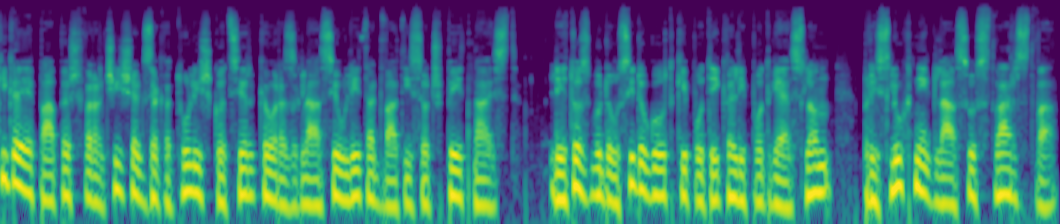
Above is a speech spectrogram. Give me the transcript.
ki ga je papež Frančišek za katoliško crkvo razglasil leta 2015. Letos bodo vsi dogodki potekali pod geslom Prisluhni glasu stvarstva.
